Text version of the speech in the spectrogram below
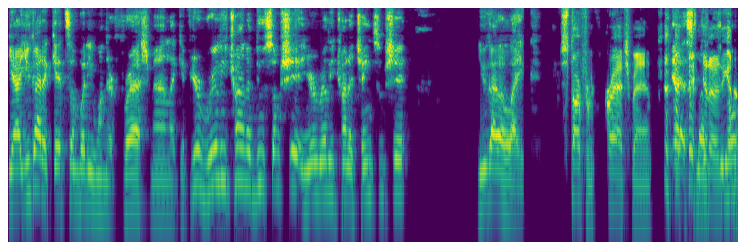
Yeah, you got to get somebody when they're fresh, man. Like if you're really trying to do some shit and you're really trying to change some shit, you got to like start from scratch, man. Yes, like, you know, you know,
